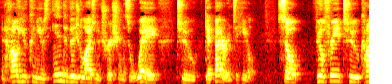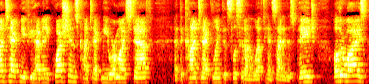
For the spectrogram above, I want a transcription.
and how you can use individualized nutrition as a way to get better and to heal. So feel free to contact me if you have any questions. Contact me or my staff at the contact link that's listed on the left-hand side of this page. Otherwise,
